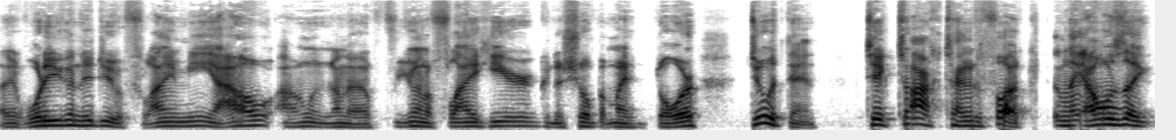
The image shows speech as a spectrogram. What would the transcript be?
Like, what are you gonna do? Fly me out? I'm gonna you're gonna fly here, gonna show up at my door. Do it then. TikTok time to fuck. And like I was like,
